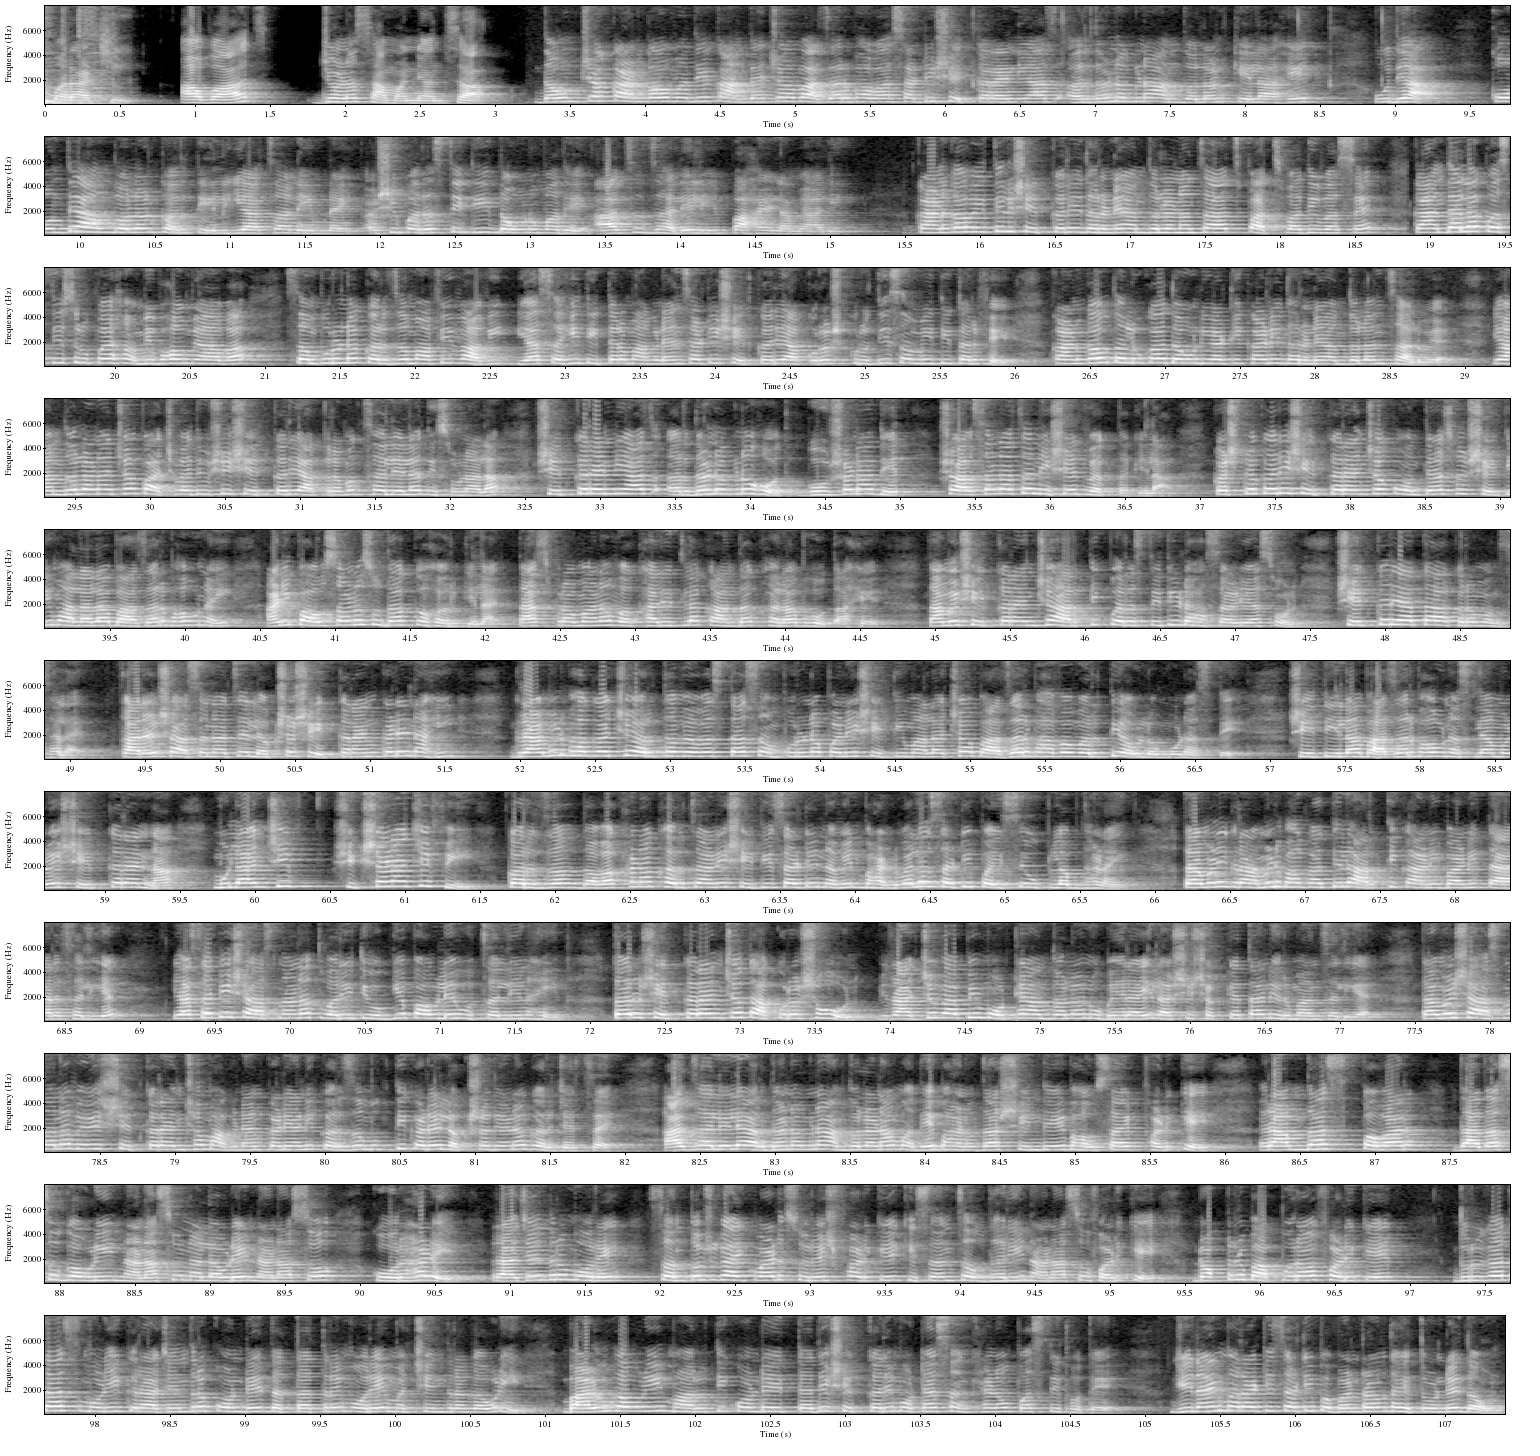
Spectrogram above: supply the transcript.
मराठी. आवाज जनसामान्यांचा. दौंडच्या काणगावमध्ये कांद्याच्या बाजारभावासाठी शेतकऱ्यांनी आज अर्धनग्न आंदोलन केलं आहे. उद्या कोणते आंदोलन करतील याचा नेम नाही अशी परिस्थिती दौंडमध्ये आज झालेली पाहायला मिळाली. काणगाव येथील शेतकरी धरणे आंदोलनाचा आज पाचवा दिवस आहे. कांद्याला पस्तीस रुपये हमीभाव मिळावा संपूर्ण कर्जमाफी व्हावी यासहित इतर मागण्यांसाठी शेतकरी आक्रोश कृती समितीतर्फे काणगाव तालुका दौंड या ठिकाणी धरणे आंदोलन चालू आहे. या आंदोलनाच्या पाचव्या दिवशी शेतकरी आक्रमक झालेला दिसून आला. शेतकऱ्यांनी आज अर्धनग्न होत घोषणा देत शासनाचा निषेध व्यक्त केला. कष्टकरी शेतकऱ्यांच्या कोणत्याच शेतीमालाला बाजारभाव नाही आणि पावसानं सुद्धा कहर केलाय. त्याचप्रमाणे वखारीतला कांदा खराब होत आहे. त्यामुळे शेतकऱ्यांची आर्थिक परिस्थिती ढासळली असून शेतकरी आता आक्रमक झालाय. कारण शासनाचे लक्ष शेतकऱ्यांकडे नाही. ग्रामीण भागाची अर्थव्यवस्था संपूर्णपणे शेतीमालाच्या बाजारभावावरती अवलंबून असते. शेतीला बाजारभाव नसल्यामुळे शेतकऱ्यांना मुलांची शिक्षणाची फी कर्ज दवाखाना खर्च आणि शेतीसाठी नवीन भांडवलासाठी पैसे उपलब्ध नाहीत. त्यामुळे ग्रामीण भागातील आर्थिक आणीबाणी तयार झाली आहे यासाठी शासनानं त्वरित योग्य पावले उचलली नाहीत. तर शेतकऱ्यांच्यात आक्रोश होऊन राज्यव्यापी मोठे आंदोलन उभे राहील अशी शक्यता निर्माण झाली आहे. त्यामुळे शासनानं विविध शेतकऱ्यांच्या मागण्यांकडे आणि कर्जमुक्तीकडे लक्ष देणं गरजेचं आहे. आज झालेल्या अर्धनग्न आंदोलनामध्ये भानुदास शिंदे भाऊसाहेब फडके रामदास पवार दादासो गवळी नानासो नलवडे नानासो कोऱ्हाळे राजेंद्र मोरे संतोष गायकवाड सुरेश फडके किसन चौधरी नानासो फडके डॉक्टर बापूराव फडके दुर्गादास मुळीक राजेंद्र कोंडे दत्तात्रय मोरे मच्छिंद्र गवळी बाळू गवळी मारुती कोंडे इत्यादी शेतकरी मोठ्या संख्येने उपस्थित होते. जी नाईन मराठीसाठी बबनराव धैतोंडे दौंड.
